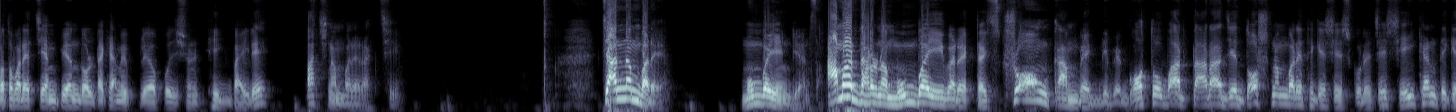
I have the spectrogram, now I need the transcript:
গতবারের চ্যাম্পিয়ন দলটাকে আমি প্লে অফ পজিশনে ঠিক বাইরে পাঁচ নম্বরে রাখছি। চার নম্বরে মুম্বাই ইন্ডিয়ান্স। আমার ধারণা মুম্বাই এবার একটা স্ট্রং কামব্যাক দিবে। গতবার তারা যে দশ নম্বরে থেকে শেষ করেছে, সেইখান থেকে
